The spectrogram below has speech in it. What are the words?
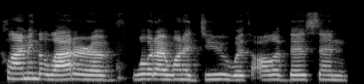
climbing the ladder of what i want to do with all of this and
